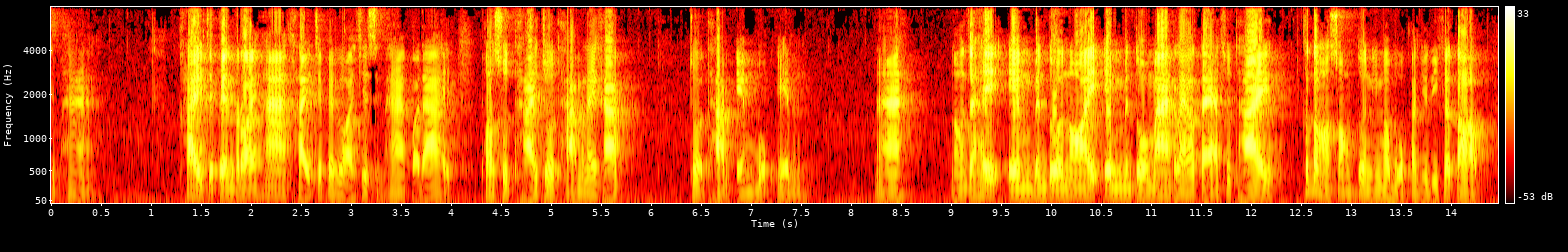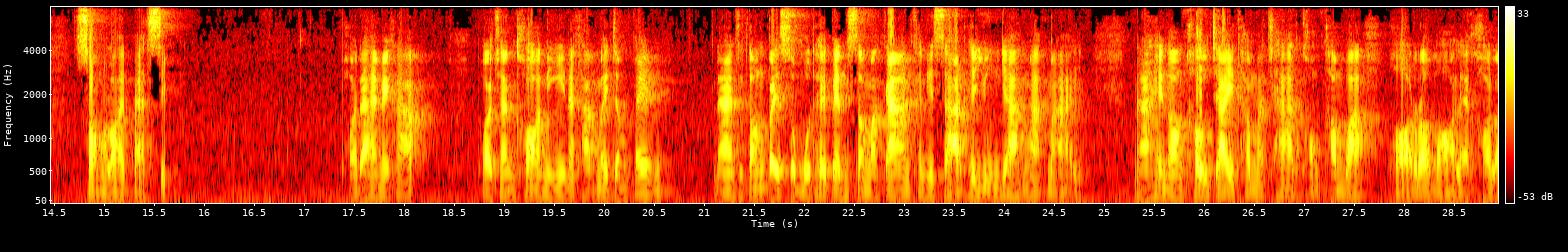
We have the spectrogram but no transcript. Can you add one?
175 ใครจะเป็น 105 ใครจะเป็น 175 ก็ได้ เพราะสุดท้ายโจทย์ถามอะไรครับ โจทย์ถาม m บวก n นะน้องจะให้ m เป็นตัวน้อย m เป็นตัวมากแล้ว แต่สุดท้ายก็ต้องเอา 2 ตัวนี้มาบวกกันอยู่ดีก็ตอบ 280 พอได้ไหมครับพราะชั้นข้อนี้นะครับไม่จำเป็นนะจะต้องไปสมมุติให้เป็นสมการคณิตศาสตร์ให้ยุ่งยากมากมายนะให้น้องเข้าใจธรรมชาติของคำว่าหอรอมอและคอร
